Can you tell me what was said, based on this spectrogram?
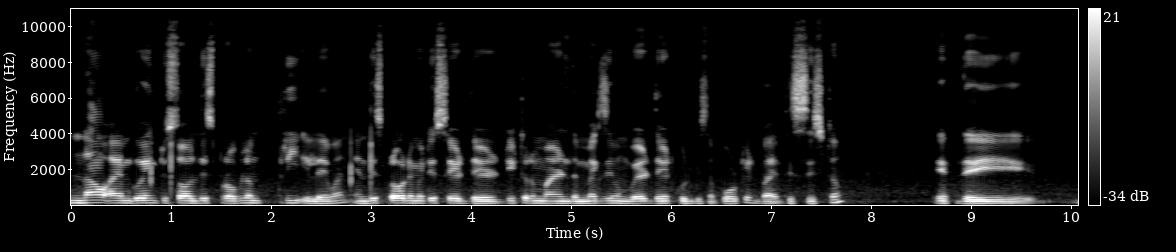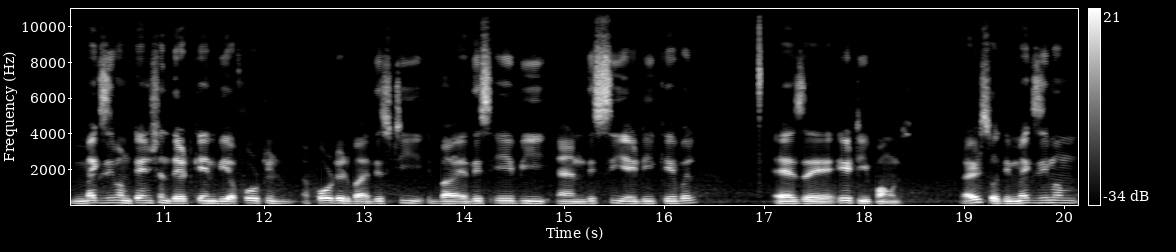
now I am going to solve this problem 311 in this problem it is said they determine the maximum weight that could be supported by this system. If the maximum tension that can be afforded afforded by this T by this AB and this CAD cable as a 80 pounds right? So the maximum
